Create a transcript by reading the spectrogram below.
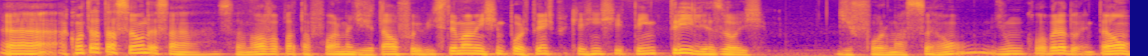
Uh, a contratação dessa nova plataforma digital foi extremamente importante porque a gente tem trilhas hoje de formação de um colaborador. Então,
